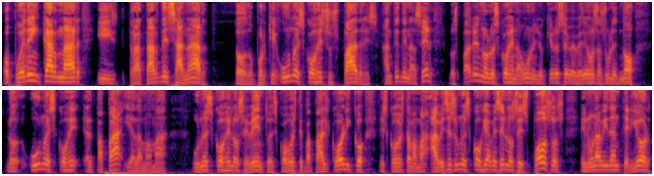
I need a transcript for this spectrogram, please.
O puede encarnar y tratar de sanar todo, porque uno escoge sus padres. Antes de nacer, los padres no lo escogen a uno, yo quiero ese bebé de ojos azules, no, lo- uno escoge al papá y a la mamá. Uno escoge los eventos, escoge este papá alcohólico, escoge esta mamá. A veces uno escoge a veces los esposos en una vida anterior.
